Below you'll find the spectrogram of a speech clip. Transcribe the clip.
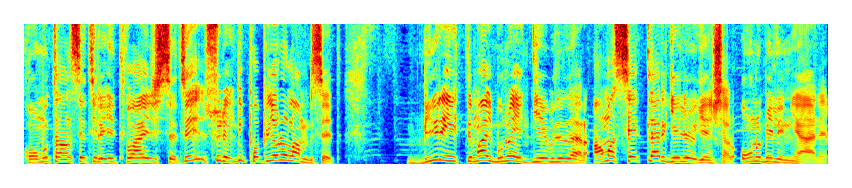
komutan setiyle itfaiyeci seti sürekli popüler olan bir set. Bir ihtimal bunu ekleyebilirler ama setler geliyor gençler. Onu bilin yani.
